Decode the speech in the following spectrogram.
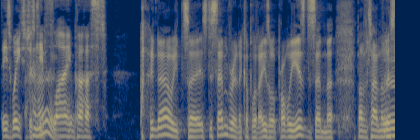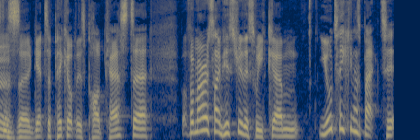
These weeks just keep flying past. I know it's uh, it's December in a couple of days, or it probably is December by the time the mm. listeners uh, get to pick up this podcast. Uh, but for maritime history this week, um, you're taking us back to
